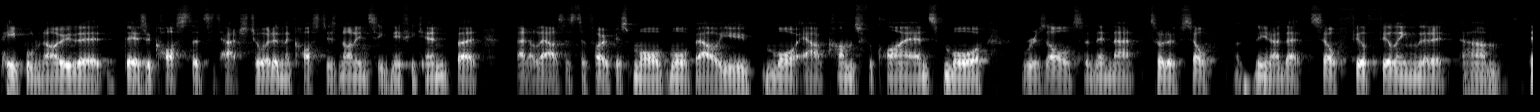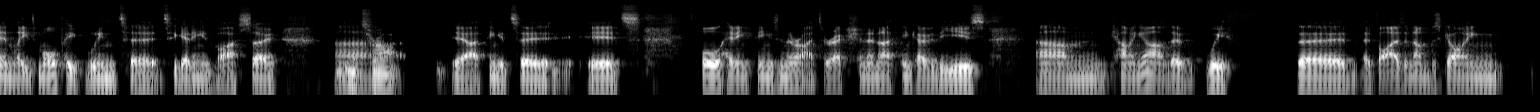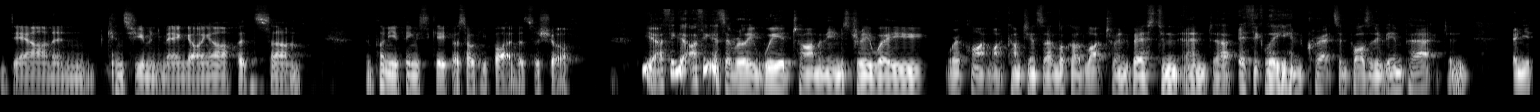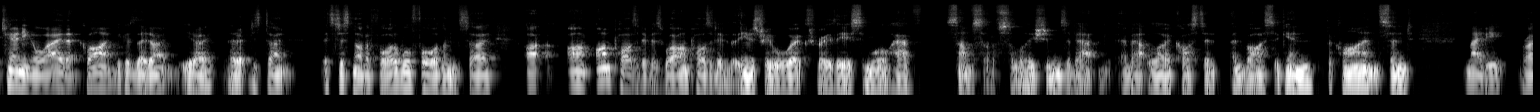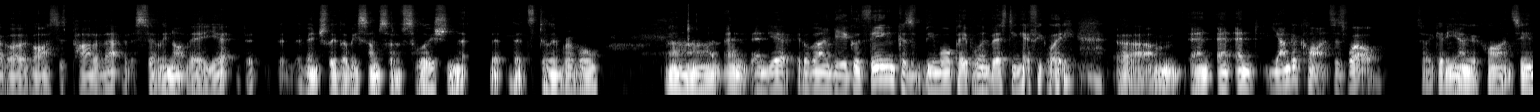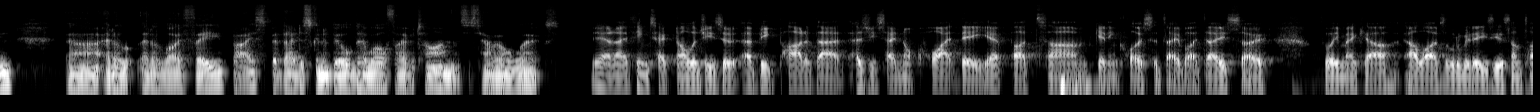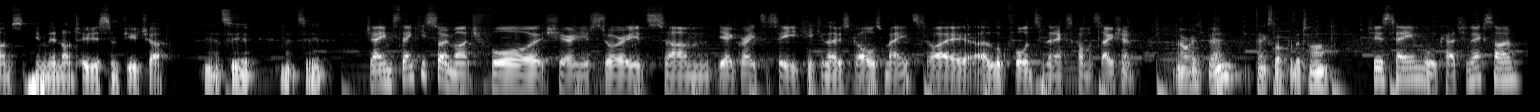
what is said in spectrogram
people know that there's a cost that's attached to it and the cost is not insignificant, but that allows us to focus more, more value, more outcomes for clients, more results, and then that sort of self, you know, that self fulfilling that it um, then leads more people into to getting advice. So that's uh, right. Yeah, I think it's a it's all heading things in the right direction, and I think over the years um, coming up, that with the advisor numbers going down and consumer demand going up, it's um, plenty of things to keep us occupied. That's for sure. Yeah, I think I think it's a really weird time in the industry where you where a client might come to you and say, "Look, I'd like to invest and and uh, ethically and create some positive impact," and and you're turning away that client because they don't, you know, they don't, just don't. It's just not affordable for them. So I, I'm, I'm positive as well. I'm positive that the industry will work through this and we'll have some sort of solutions about about low cost advice again for clients and maybe robo advice is part of that but it's certainly not there yet but but eventually there'll be some sort of solution that, that that's deliverable uh, and and yeah it'll only be a good thing because there'll be more people investing ethically um, and and and younger clients as well so getting younger clients in uh, at a at a low fee base, but they're just going to build their wealth over time. That's just how it all works. Yeah, and I think technology is a, a, big part of that. As you say, not quite there yet, but um, getting closer day by day. So hopefully make our, our lives a little bit easier sometimes in the not too distant future. Yeah, that's it. That's it. James, thank you so much for sharing your story. It's um, yeah, great to see you kicking those goals, mate. So I, I look forward to the next conversation. No worries, Ben. Thanks a lot for the time. Cheers, team. We'll catch you next time.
